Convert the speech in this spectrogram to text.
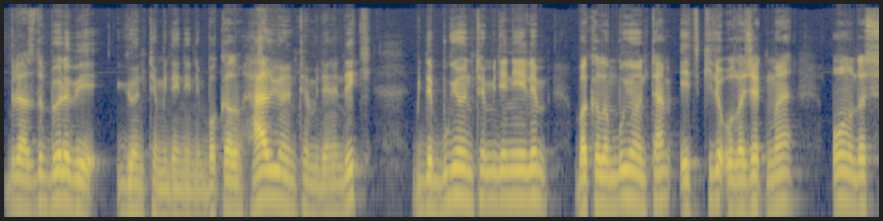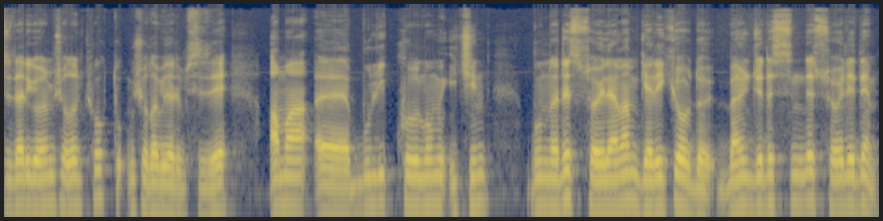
biraz da böyle bir yöntemi deneyelim. Bakalım her yöntemi denedik. Bir de bu yöntemi deneyelim. Bakalım bu yöntem etkili olacak mı? Onu da sizlere görmüş olun. Çok tutmuş olabilirim sizi. Ama e, bu lig kurulumu için bunları söylemem gerekiyordu. Ben önce de sizin de söyledim.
